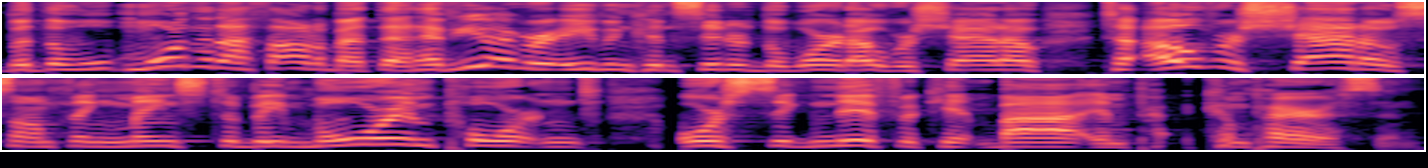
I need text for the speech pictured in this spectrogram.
But the more that I thought about that, have you ever even considered the word overshadow? To overshadow something means to be more important or significant by imp- comparison.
